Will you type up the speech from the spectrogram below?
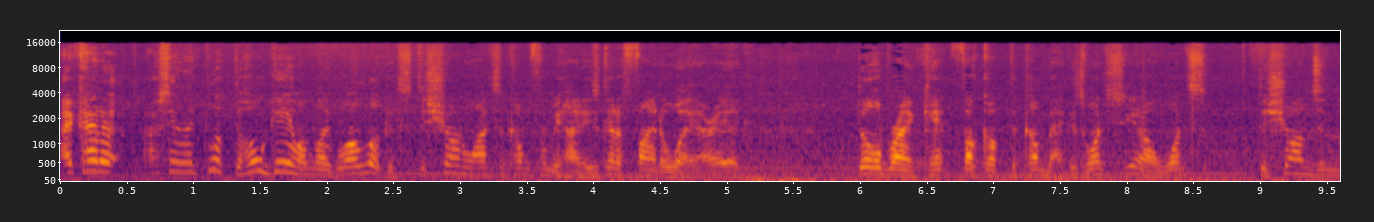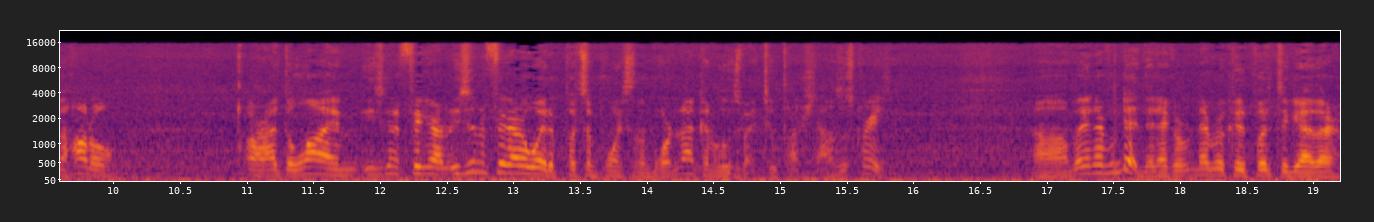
I kind of, I was saying, like, look, the whole game, I'm like, well, look, it's Deshaun Watson coming from behind. He's going to find a way, all right? Like, Bill O'Brien can't fuck up the comeback. Because once you know, once Deshaun's in the huddle or at the line, he's gonna figure out he's gonna figure out a way to put some points on the board. Not gonna lose by two touchdowns. It's crazy. Uh, but they never did. They never never could put it together.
